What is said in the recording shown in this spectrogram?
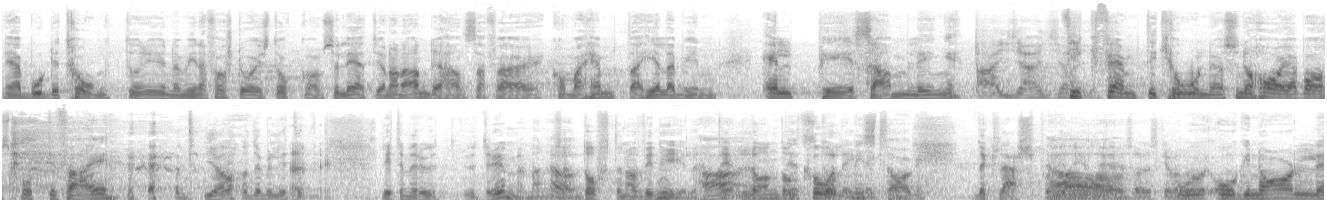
När jag bodde trångt och under mina första år i Stockholm så lät jag någon andrahandsaffär komma och hämta hela min LP-samling. Aj, aj, aj. Fick 50 kronor så nu har jag bara Spotify. ja, det blir lite, lite mer ut, utrymme. Men här, doften av vinyl. Ja, det London det calling. Liksom. The Clash på vinyl. Det är så det ska vara. original eh,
